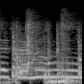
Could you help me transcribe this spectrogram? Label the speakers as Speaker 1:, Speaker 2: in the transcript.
Speaker 1: భద్రతను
